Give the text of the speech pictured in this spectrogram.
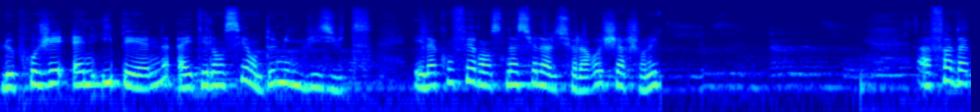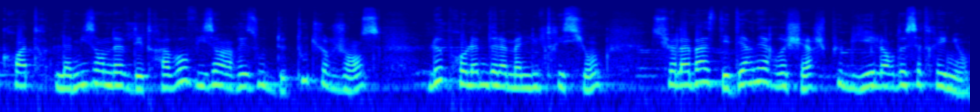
Le projet NIPN a été lancé en 2018 et la conférence nationale sur la recherche en nutrition afin d'accroître la mise en œuvre des travaux visant à résoudre de toute urgence le problème de la malnutrition sur la base des dernières recherches publiées lors de cette réunion.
